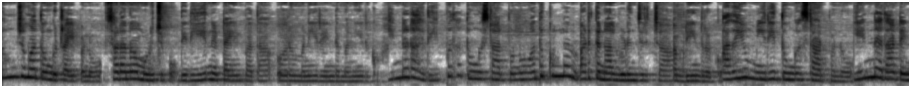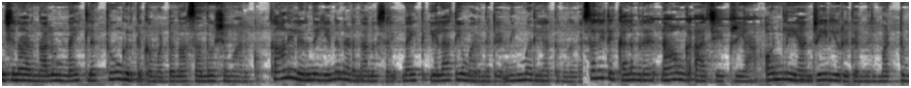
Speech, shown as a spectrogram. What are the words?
கொஞ்சமாக தூங்க ட்ரை பண்ணுவோம். சடனாக முடிச்சுப்போம் திடீர்னு டைம் பார்த்தா ஒரு மணி ரெண்டு மணி இருக்கும். என்னடா இது? இப்பதான் தூங்க ஸ்டார்ட் பண்ணுவோம். அதுக்குள்ள அடுத்த நாள் விடிஞ்சிருச்சா? அப்படின்னு இருக்கும் அதையும் மீறி தூங்க ஸ்டார்ட் பண்ணுவோம். என்னதான் டென்ஷனா இருந்தாலும் நைட்ல தூங்குறதுக்கு மட்டும்தான் சந்தோஷமா இருக்கும். காலையில இருந்து என்ன நடந்தாலும் சரி நைட் எல்லாத்தையும் மறந்துட்டு நிம்மதியா தூங்குங்க. சொல்லிட்டு கிளம்புறேன். நான் உங்க RJ Priya. Only on radio ரிதமில் மட்டுமே.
